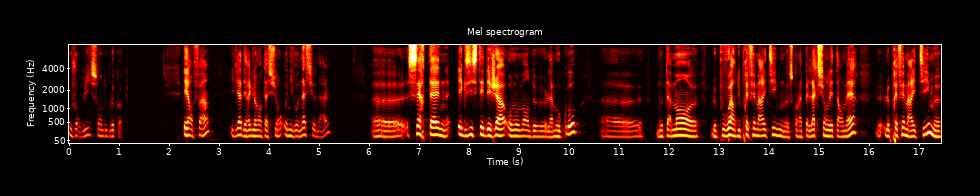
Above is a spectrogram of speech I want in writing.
aujourd'hui sont double coques. Et enfin, il y a des réglementations au niveau national. Euh, certaines existaient déjà au moment de la MOCO, euh, notamment euh, le pouvoir du préfet maritime, ce qu'on appelle l'action de l'État en mer. Le, préfet maritime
